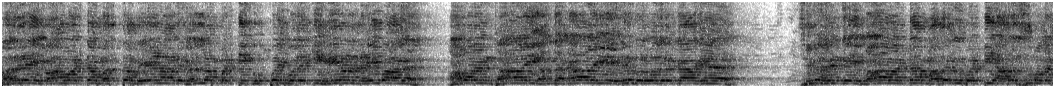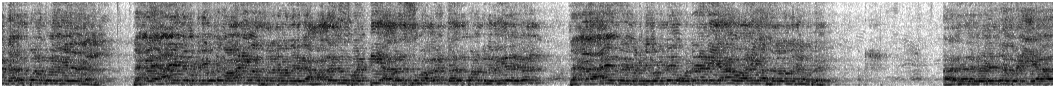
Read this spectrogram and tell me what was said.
மதுரை மாவட்டம் மத்த மேலாடு கல்லம்பட்டி குப்பை புரைக்கு வீரன் நினைவாக அவரன் காலை அந்த காலையை எதிர்கொள்வதற்காக சிவகங்கை மாவட்டம் மதகுபட்டி அரசு மகன் கருப்பன் குழு வீரர்கள் தங்களை ஆயத்தப்படுத்திக் கொண்டு வாடிவாசல் வந்திருக்காங்க மதகுபட்டி அரசு மகன் கருப்பன் குழு வீரர்கள் தங்கள் ஆயத்தப்படுத்திக் கொண்டு உடனடியாக வாடிவாசல் வந்திருக்க அதற்கடுத்தபடியாக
